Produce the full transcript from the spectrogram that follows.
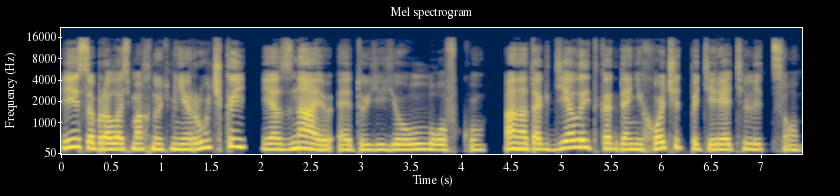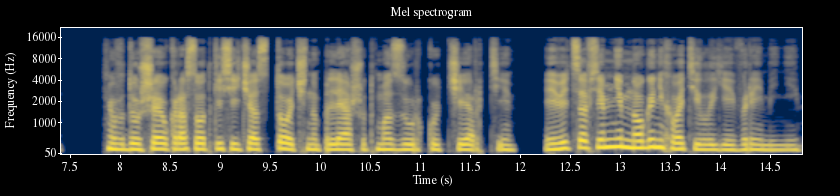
и собралась махнуть мне ручкой. Я знаю эту ее уловку. Она так делает, когда не хочет потерять лицо. В душе у красотки сейчас точно пляшут мазурку черти. И ведь совсем немного не хватило ей времени.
